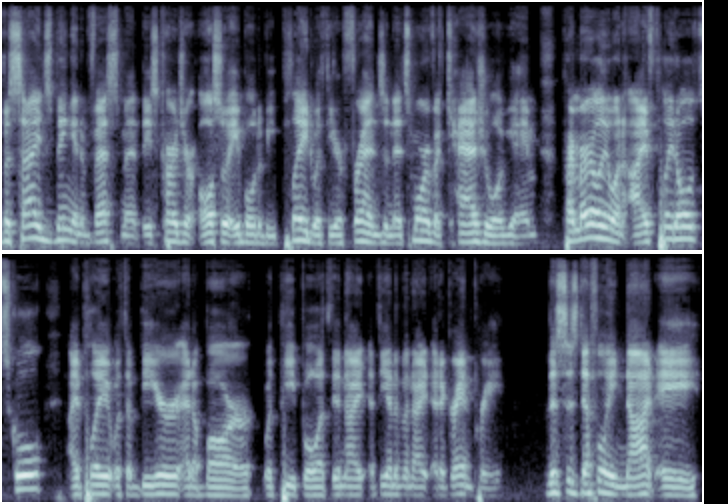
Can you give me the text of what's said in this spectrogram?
besides being an investment, these cards are also able to be played with your friends, and it's more of a casual game. Primarily, when I've played old school, I play it with a beer at a bar with people at the night at the end of the night at a Grand Prix. This is definitely not a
